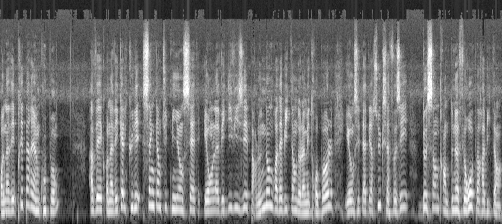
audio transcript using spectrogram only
on avait préparé un coupon. Avec, on avait calculé 58 millions 7 et on l'avait divisé par le nombre d'habitants de la métropole et on s'est aperçu que ça faisait 239 euros par habitant.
